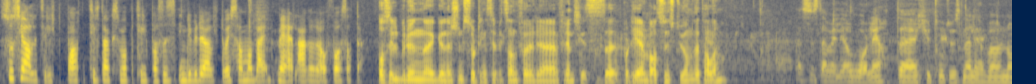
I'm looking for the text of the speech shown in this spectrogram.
sosiale tiltak som må tilpasses individuelt og i samarbeid med lærere og foresatte. Åshild Brun Gundersen, stortingsrepresentant for eh, Fremskrittspartiet. Hva syns du om det tallet? Jeg syns det er veldig alvorlig at 22 eh, 000 elever nå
